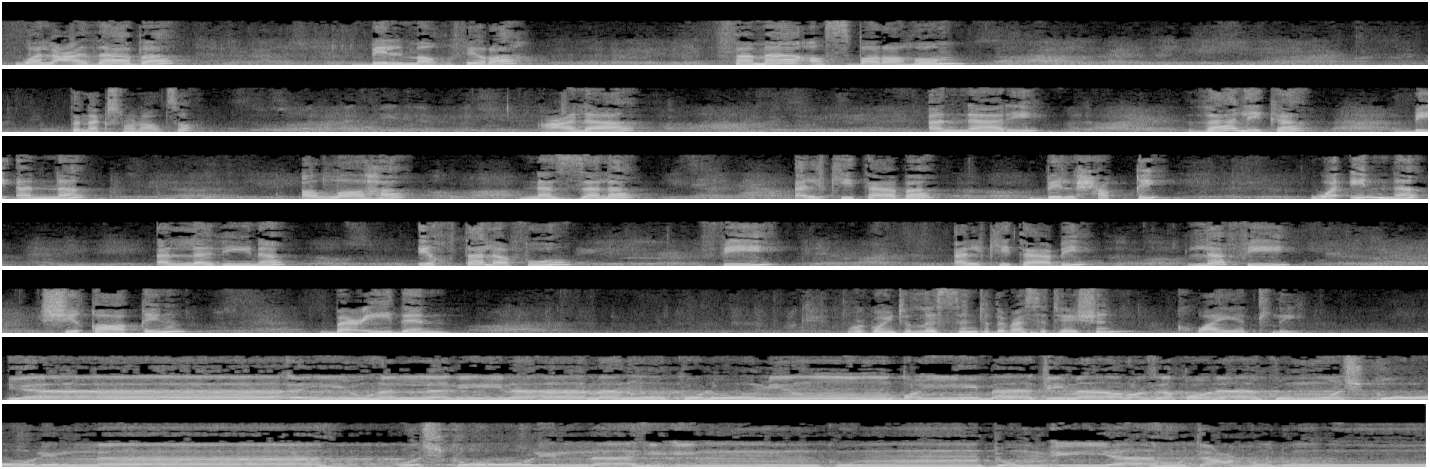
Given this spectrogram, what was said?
والعذاب بالمغفرة فما أصبرهم The next one also. على النار. ذلك بأن الله نزل الكتاب بالحق وإن الذين اختلفوا في الكتاب لفي شقاق بعيد we're going to listen to the recitation quietly. يا أيها الذين آمنوا كلوا من طيبات ما رزقناكم واشكروا لله واشكروا لله إن كنتم إياه تعبدون.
